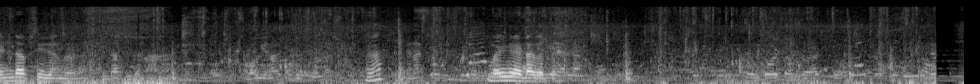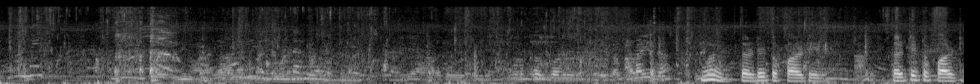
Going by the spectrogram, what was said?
ಎಂಡ್ ಆಫ್ ಸೀಸನ್ ಹಾಂ ಮೈಗ್ರೇಟ್ ಆಗುತ್ತೆ ಹ್ಞೂ ತರ್ಟಿ ಟು ಫಾರ್ಟಿ ಇದೆ thirty to forty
